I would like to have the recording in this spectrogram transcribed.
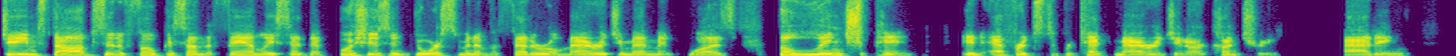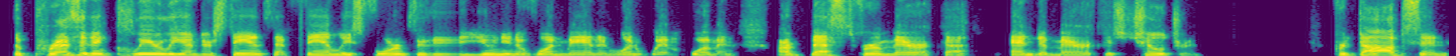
James Dobson of Focus on the Family said that Bush's endorsement of a federal marriage amendment was the linchpin in efforts to protect marriage in our country, adding, the president clearly understands that families formed through the union of one man and one woman are best for America and America's children. For Dobson,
